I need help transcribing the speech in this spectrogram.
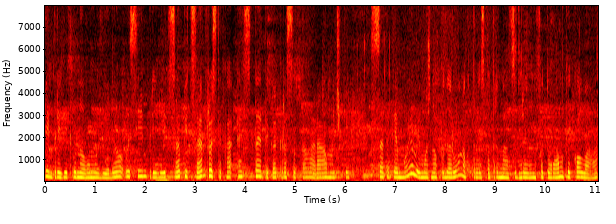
Усім привіт у новому відео. Усім привіт. З епіцентру ось така естетика, красота, рамочки. Все таке миле. Можна в подарунок 313 гривень фоторамки, колаж.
